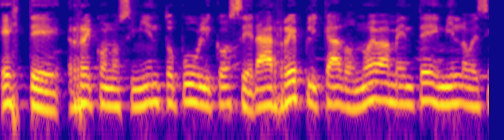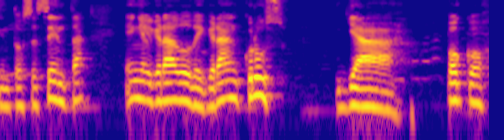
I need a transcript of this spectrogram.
Este reconocimiento público será replicado nuevamente en 1960 en el grado de Gran Cruz, ya pocos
